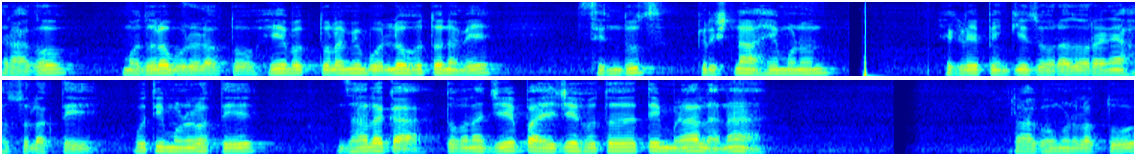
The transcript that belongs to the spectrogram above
राघव मधूला बोलू लागतो. हे बघ तुला मी बोललो होतो नव्हे. सिंधूच कृष्ण आहे म्हणून. इकडे पिंकी जोराजोराने हसू लागते व ती म्हणू लागते झालं का? तुम्हाला जे पाहिजे होतं ते मिळालं ना? राघव म्हणू लागतो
